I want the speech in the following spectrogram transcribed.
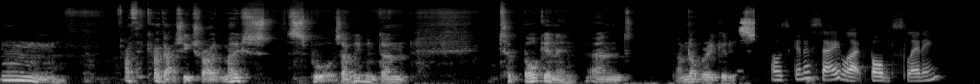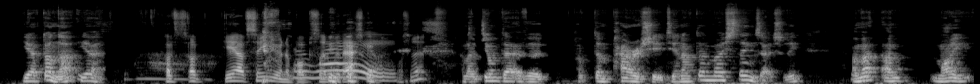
Hmm. I think I've actually tried most sports. I've even done tobogganing, and I'm not very good at. I was going to say like bobsledding. Yeah, I've done that. Yeah. I've, I've, yeah, I've seen you in a no bobsled with Asker, wasn't it? And I jumped out of a. I've done parachuting. I've done most things actually. I'm, at, I'm my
